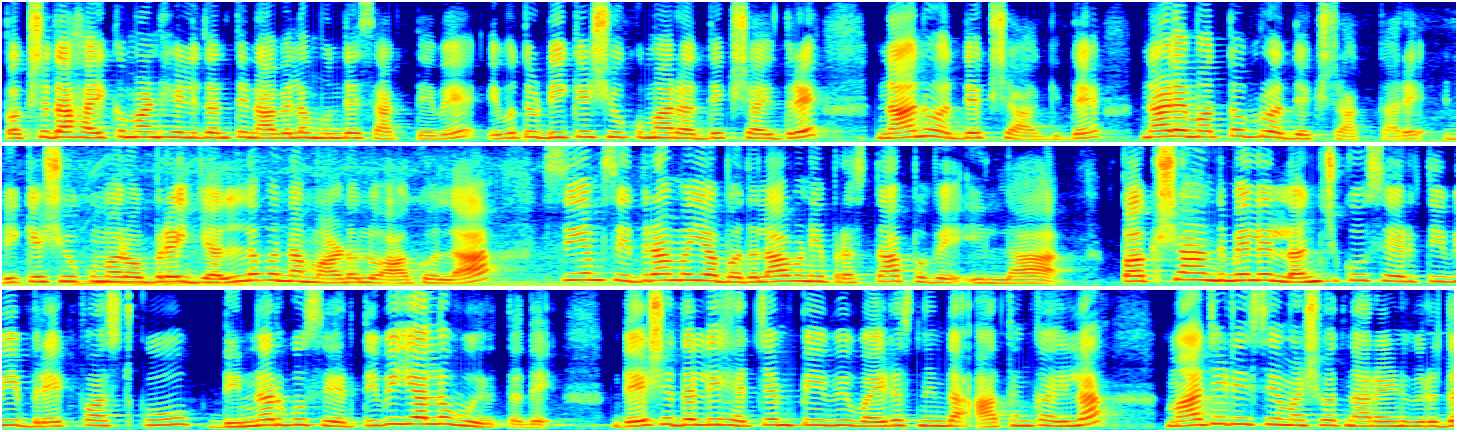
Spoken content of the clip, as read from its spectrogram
ಪಕ್ಷದ ಹೈಕಮಾಂಡ್ ಹೇಳಿದಂತೆ ನಾವೆಲ್ಲ ಮುಂದೆ ಸಾಕ್ತೇವೆ. ಇವತ್ತು ಡಿ ಕೆ ಶಿವಕುಮಾರ್ ಅಧ್ಯಕ್ಷ ಇದ್ರೆ ನಾನು ಅಧ್ಯಕ್ಷ ಆಗಿದ್ದೆ. ನಾಳೆ ಮತ್ತೊಬ್ಬರು ಅಧ್ಯಕ್ಷ ಆಗ್ತಾರೆ. ಡಿ ಕೆ ಶಿವಕುಮಾರ್ ಒಬ್ಬರೇ ಎಲ್ಲವನ್ನ ಮಾಡಲು ಆಗೋಲ್ಲ. ಸಿಎಂ ಸಿದ್ದರಾಮಯ್ಯ ಬದಲಾವಣೆ ಪ್ರಸ್ತಾಪವೇ ಇಲ್ಲ. ಪಕ್ಷ ಅಂದಮೇಲೆ ಲಂಚ್ಗೂ ಸೇರ್ತೀವಿ, ಬ್ರೇಕ್ಫಾಸ್ಟ್ಗೂ, ಡಿನ್ನರ್ಗೂ ಸೇರ್ತೀವಿ, ಎಲ್ಲವೂ ಇರ್ತದೆ. ದೇಶದಲ್ಲಿ ಎಚ್ ಎಂ ಪಿ ವಿ ವೈರಸ್ನಿಂದ ಆತಂಕ ಇಲ್ಲ. ಮಾಜಿ D C M Ashwath Narayan ವಿರುದ್ಧ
